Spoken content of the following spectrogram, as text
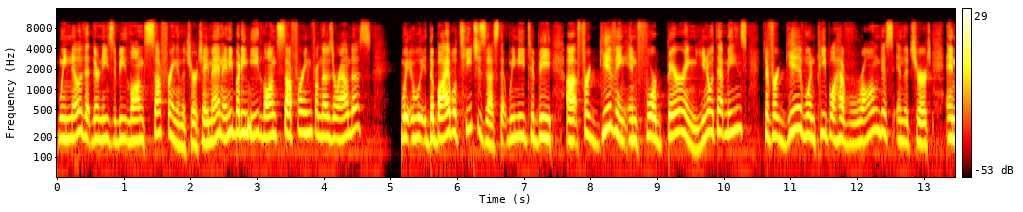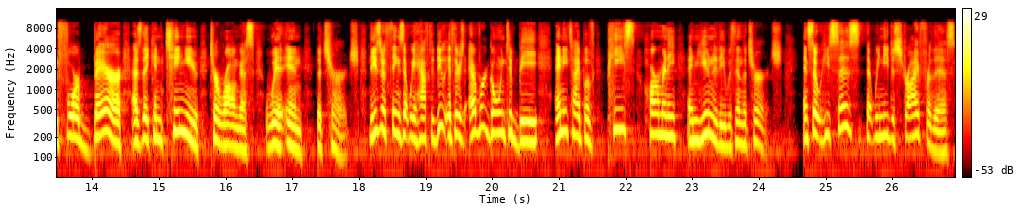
we know that there needs to be long suffering in the church. Amen? Anybody need long suffering from those around us? We, we, the Bible teaches us that we need to be uh, forgiving and forbearing. You know what that means? To forgive when people have wronged us in the church and forbear as they continue to wrong us within the church. These are things that we have to do if there's ever going to be any type of peace, harmony, and unity within the church. And so he says that we need to strive for this,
